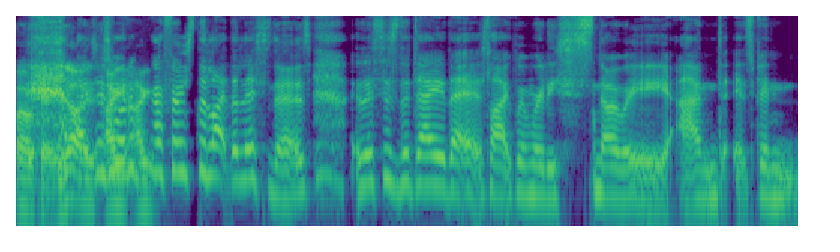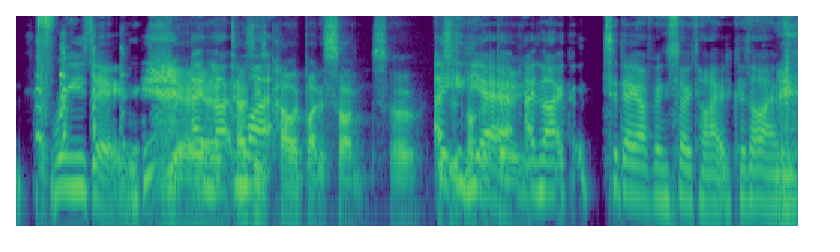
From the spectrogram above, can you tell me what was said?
okay, know, I just I, want to I- preface to like the listeners. This is the day that it's like been really snowy and it's been freezing. yeah, and, yeah. like, Tazzy's my- powered by the sun, so Uh, this is not yeah, the day. and like today I've been so tired because I'm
